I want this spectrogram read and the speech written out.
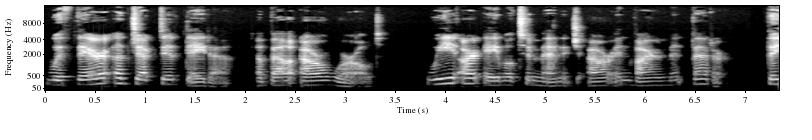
With their objective data about our world, we are able to manage our environment better. The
